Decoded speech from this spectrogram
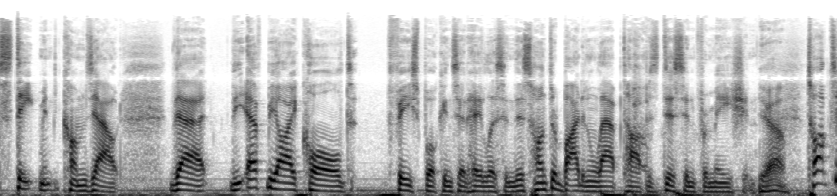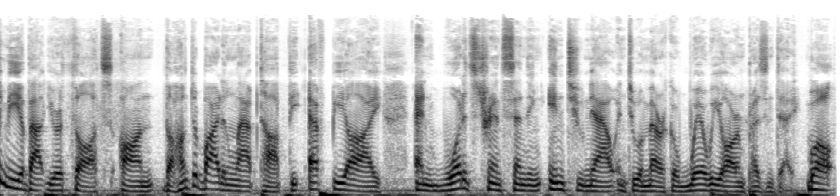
statement comes out that the FBI called Facebook and said, "Hey, listen, this Hunter Biden laptop is disinformation." Yeah. Talk to me about your thoughts on the Hunter Biden laptop, the FBI, and what it's transcending into now into America, where we are in present day. Well,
